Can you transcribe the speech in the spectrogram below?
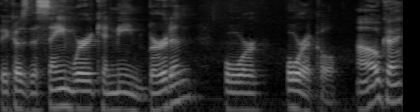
because the same word can mean burden or oracle. Oh, okay.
